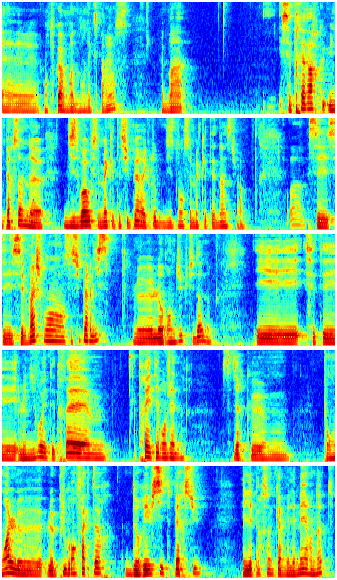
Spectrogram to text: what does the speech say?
euh, en tout cas moi de mon expérience, eh ben, c'est très rare qu'une personne euh, dise waouh ce mec était super et que l'autre dise non ce mec était naze, tu vois. C'est- c'est vachement, c'est super lisse le, le rendu que tu donnes. Et c'était, le niveau était très, très hétérogène. C'est-à-dire que pour moi, le, le plus grand facteur de réussite perçue et les personnes qui avaient les meilleures notes,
